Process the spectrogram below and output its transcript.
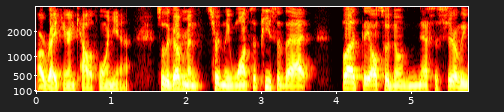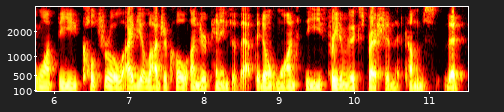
are right here in California. So the government certainly wants a piece of that but they also don't necessarily want the cultural ideological underpinnings of that. They don't want the freedom of expression that comes that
